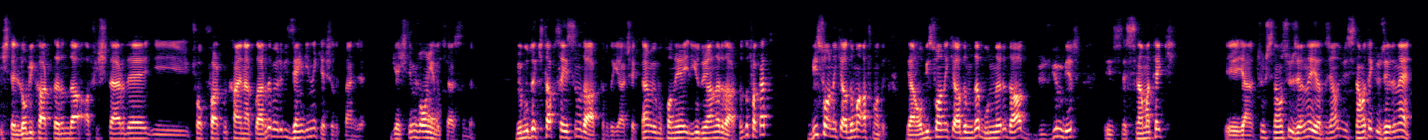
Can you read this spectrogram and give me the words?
işte lobi kartlarında, afişlerde, çok farklı kaynaklarda böyle bir zenginlik yaşadık bence. Geçtiğimiz 10 yıl içerisinde. Ve bu da kitap sayısını da arttırdı gerçekten ve bu konuya ilgi duyanları da arttırdı. Fakat bir sonraki adımı atmadık. Yani o bir sonraki adımda bunları daha düzgün bir işte sinematek e, yani Türk sineması üzerine yaratacağımız bir sinematek üzerine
